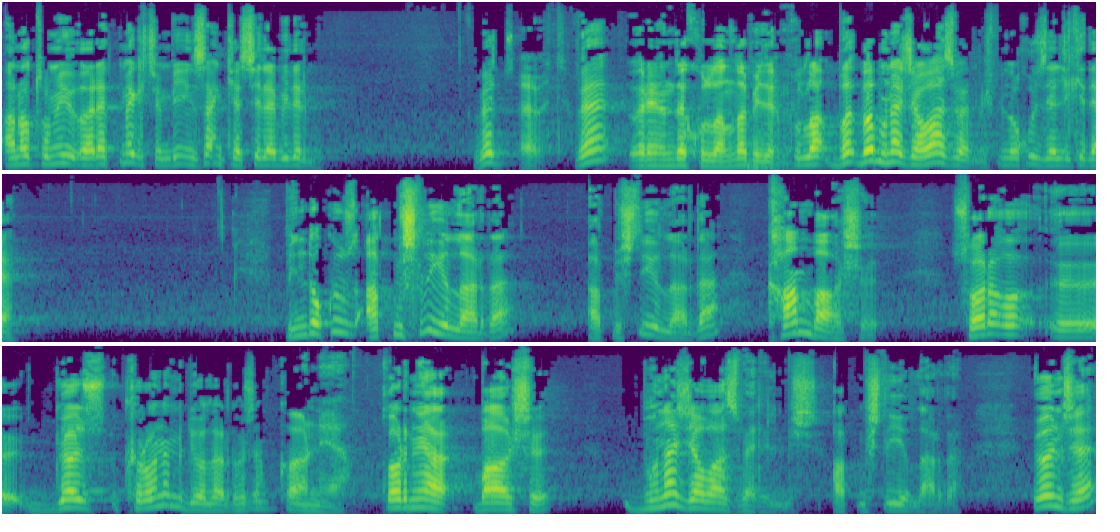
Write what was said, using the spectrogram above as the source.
anatomiyi öğretmek için bir insan kesilebilir mi? Ve Evet. ve Öğrenimde kullanılabilir mi? kullan- ve ve buna cevaz vermiş 1952'de. 1960'lı yıllarda 60'lı yıllarda kan bağışı, sonra o e, göz krona mı diyorlardı hocam? Kornea. kornea bağışı buna cevaz verilmiş 60'lı yıllarda. Önce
